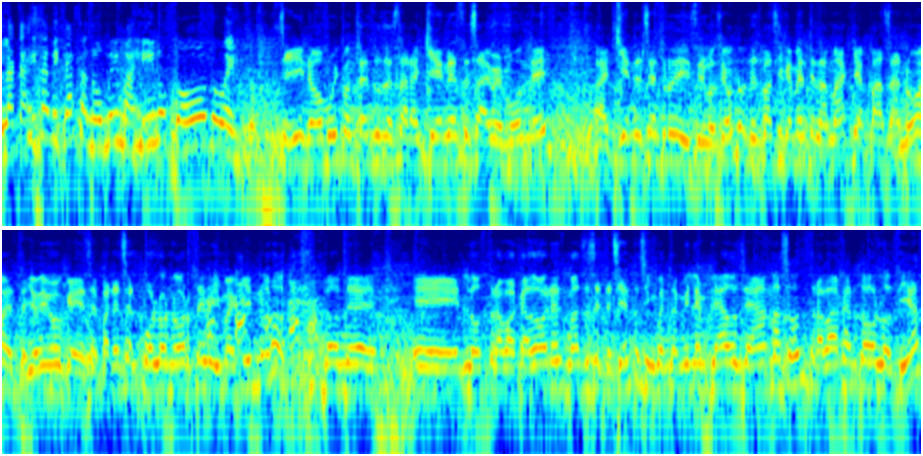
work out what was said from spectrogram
la cajita a mi casa, no me imagino todo esto. Sí, no, muy contentos de estar aquí en este Cyber Monday, aquí en el centro de distribución, donde es básicamente la magia pasa, ¿no? Este, yo digo que se parece al Polo Norte, me imagino, donde eh, los trabajadores, más de 750 mil empleados de Amazon, trabajan todos los días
